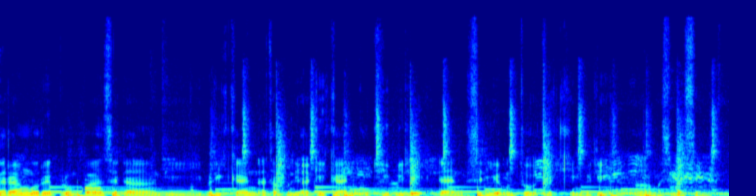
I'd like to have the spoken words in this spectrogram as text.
Sekarang murid perempuan sedang diberikan ataupun diagihkan kunci bilik dan bersedia untuk check-in bilik uh, masing-masing.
